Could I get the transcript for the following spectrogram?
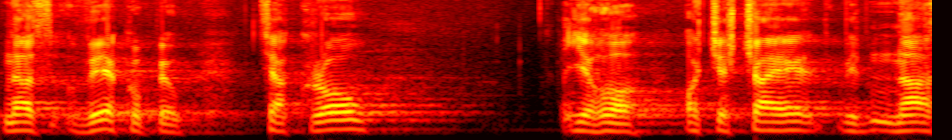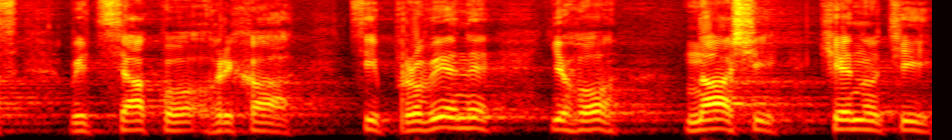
нас викупив. Ця кров його очищає від нас від всякого гріха. ці провини його наші кинуті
